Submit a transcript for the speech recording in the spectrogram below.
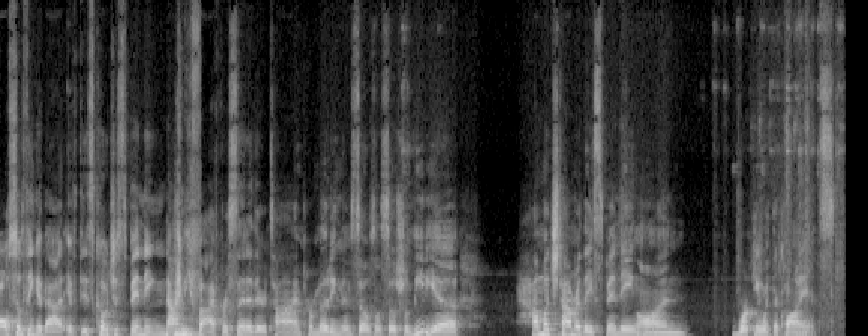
also think about if this coach is spending 95% of their time promoting themselves on social media, how much time are they spending on working with their clients?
